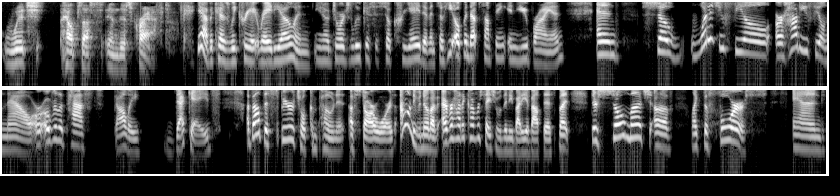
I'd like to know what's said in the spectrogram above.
which helps us in this craft. Yeah, because we create radio and, you know, George Lucas is so creative. And so he opened up something in you, Brian. And so what did you feel or how do you feel now or over the past, golly, decades about the spiritual component of Star Wars? I don't even know if I've ever had a conversation with anybody about this, but there's so much of like the force and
